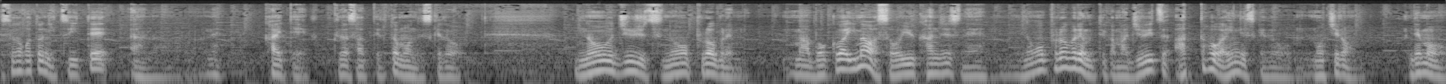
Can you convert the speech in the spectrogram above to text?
そのことについてあのね書いてくださってると思うんですけどNo 充実 no problem。まあ僕は今はそういう感じですね。 No problem っていうかまあ充実あった方がいいんですけどもちろん。でも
